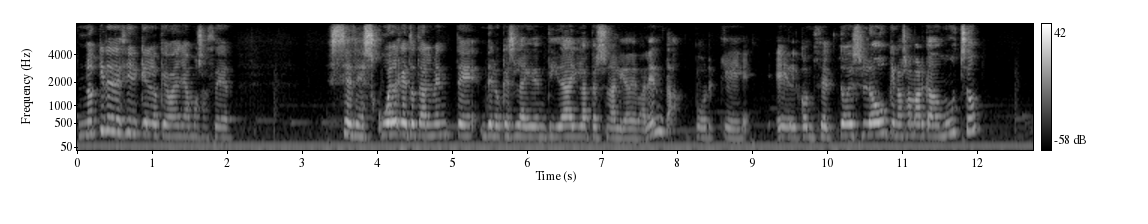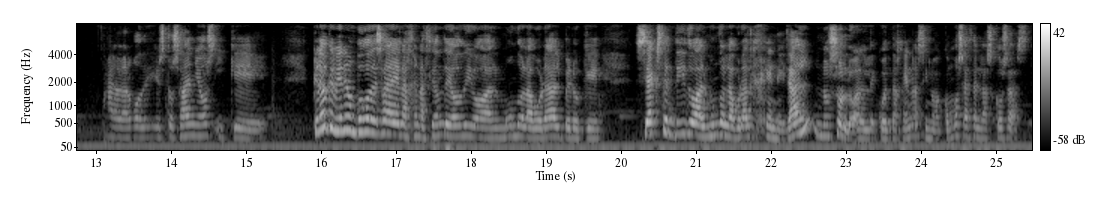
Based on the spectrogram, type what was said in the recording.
No quiere decir que lo que vayamos a hacer se descuelgue totalmente de lo que es la identidad y la personalidad de Valenta. Porque el concepto slow que nos ha marcado mucho a lo largo de estos años y que creo que viene un poco de esa enajenación de odio al mundo laboral, pero que se ha extendido al mundo laboral general, no solo al de cuenta ajena, sino a cómo se hacen las cosas.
